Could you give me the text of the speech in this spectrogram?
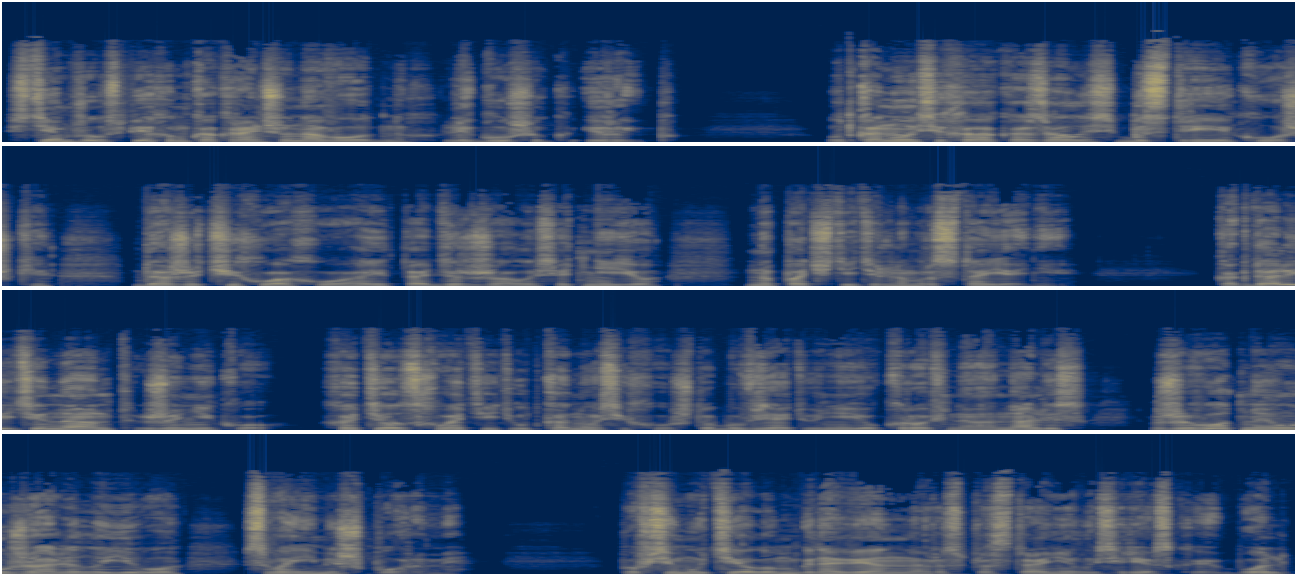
с тем же успехом, как раньше на водных, лягушек и рыб. Утконосиха оказалась быстрее кошки, даже чихуахуа и та держалась от нее на почтительном расстоянии. Когда лейтенант Женико хотел схватить утконосиху, чтобы взять у нее кровь на анализ, животное ужалило его своими шпорами. По всему телу мгновенно распространилась резкая боль,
